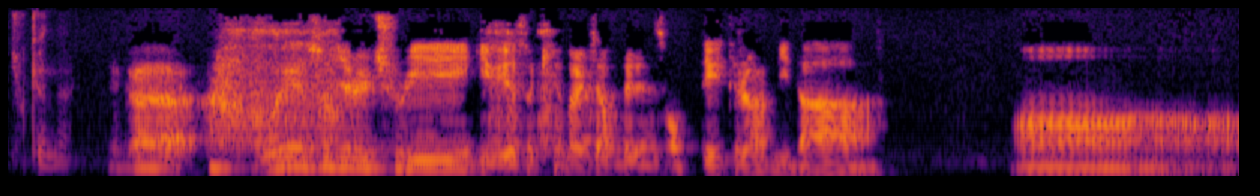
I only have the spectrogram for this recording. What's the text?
좋겠네. 그러니까 오해 소지를 줄이기 위해서 개발자 관련해서 업데이트를 합니다. 어,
